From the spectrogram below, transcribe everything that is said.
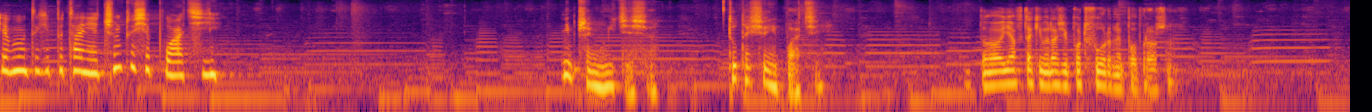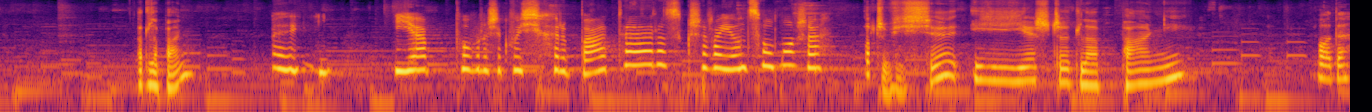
ja- mam takie pytanie, czym tu się płaci? Nie przejmujcie się. Tutaj się nie płaci. To ja w takim razie poczwórny poproszę. A dla pań? Y, Ja poproszę jakąś herbatę rozgrzewającą może? Oczywiście. I jeszcze dla pani Wodę.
